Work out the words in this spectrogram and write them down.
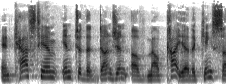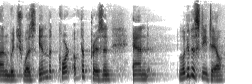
and cast him into the dungeon of Malchiah, the king's son, which was in the court of the prison. And look at this detail.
